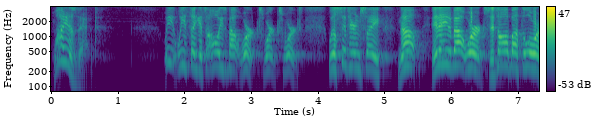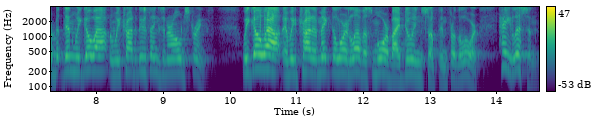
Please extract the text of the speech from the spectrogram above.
Why is that? We, we think it's always about works, works, works. We'll sit here and say, no, it ain't about works. It's all about the Lord. But then we go out and we try to do things in our own strength. We go out and we try to make the Lord love us more by doing something for the Lord. Hey, listen,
